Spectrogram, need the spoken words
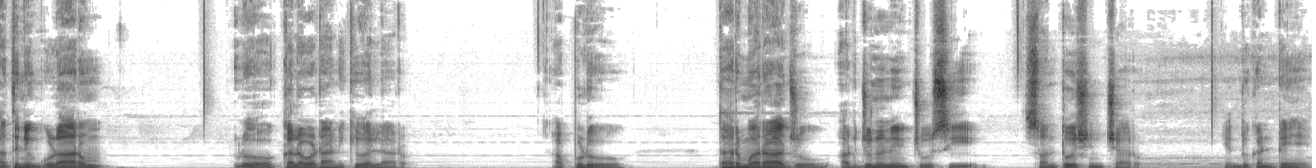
అతని గుడారంలో కలవటానికి వెళ్ళారు. అప్పుడు ధర్మరాజు అర్జునుని చూసి సంతోషించారు. ఎందుకంటే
